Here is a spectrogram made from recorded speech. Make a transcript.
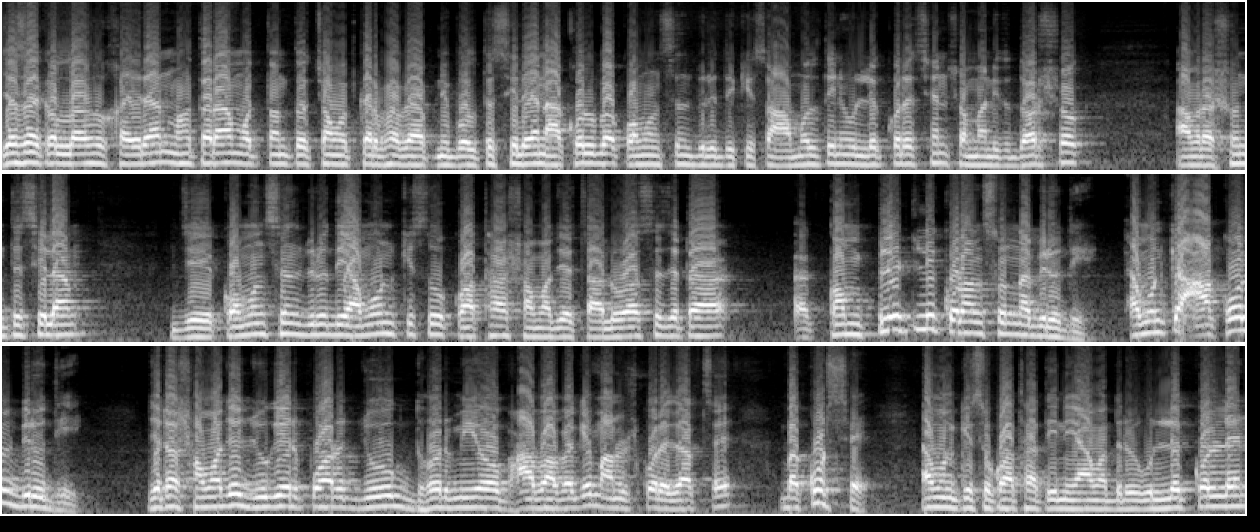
জাজাকাল্লাহু খাইরান মহতারাম অত্যন্ত চমৎকার ভাবে আপনি বলতেছিলেন আকল বা কমন সেন্স বিরোধী কিছু আমল তিনি উল্লেখ করেছেন সম্মানিত দর্শক আমরা শুনতেছিলাম যে কমন সেন্স বিরোধী এমন কিছু কথা সমাজে চালু আছে যেটা কমপ্লিটলি কোরআন সন্না বিরোধী, এমনকি আকল বিরোধী, যেটা সমাজে যুগের পর যুগ ধর্মীয় ভাব আবেগে মানুষ করে যাচ্ছে বা করছে। এমন কিছু কথা তিনি আমাদের উল্লেখ করলেন।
